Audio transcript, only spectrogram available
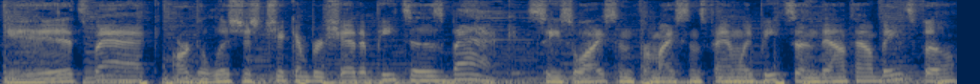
It's back. Our delicious chicken bruschetta pizza is back. Cecil Ison from Ison's Family Pizza in downtown Batesville.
